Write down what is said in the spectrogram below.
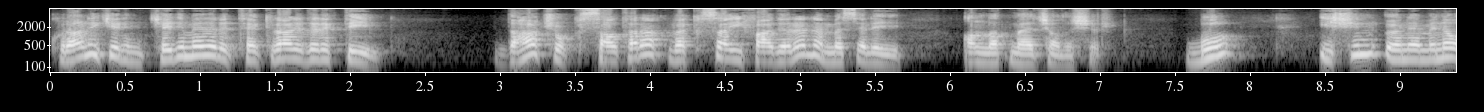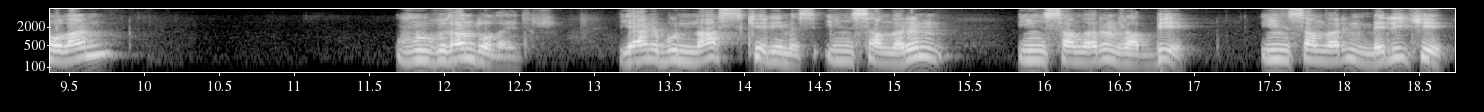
Kur'an-ı Kerim kelimeleri tekrar ederek değil, daha çok kısaltarak ve kısa ifadelerle meseleyi anlatmaya çalışır. Bu işin önemine olan vurgudan dolayıdır. Yani bu nas kelimesi insanların insanların Rabbi, insanların meliki,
